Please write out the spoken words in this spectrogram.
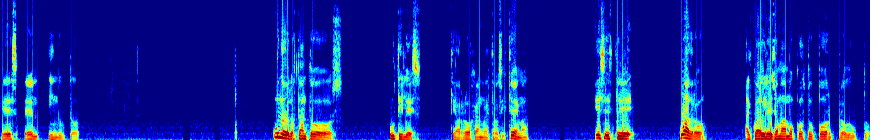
que es el inductor Uno de los tantos útiles que arroja nuestro sistema es este cuadro al cual le llamamos costo por producto.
